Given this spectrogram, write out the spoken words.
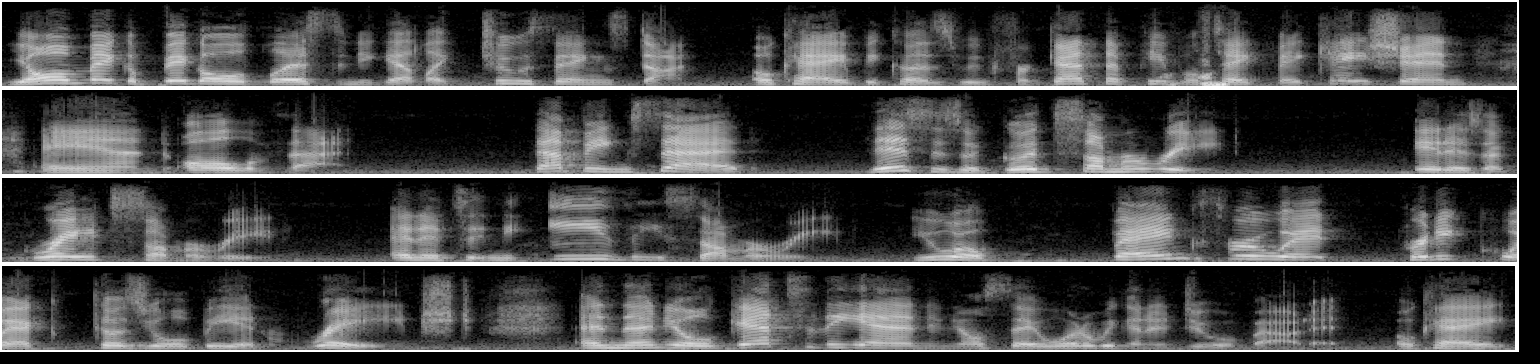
you all make a big old list and you get like two things done okay? Because we forget that people take vacation and all of that. That being said this is a good summer read. It is a great summer read and it's an easy summer read. You will bang through it pretty quick because you'll be enraged. And then you'll get to the end and you'll say, What are we going to do about it? Okay.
